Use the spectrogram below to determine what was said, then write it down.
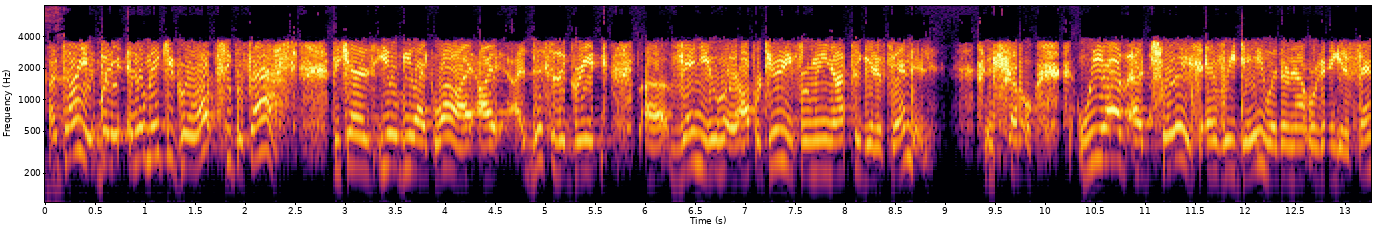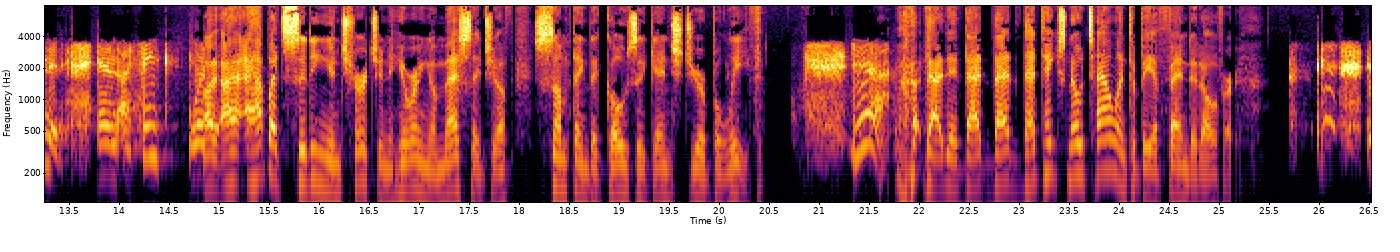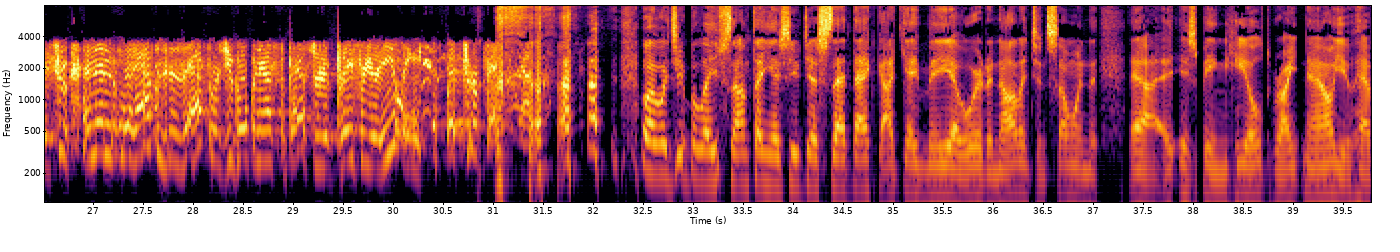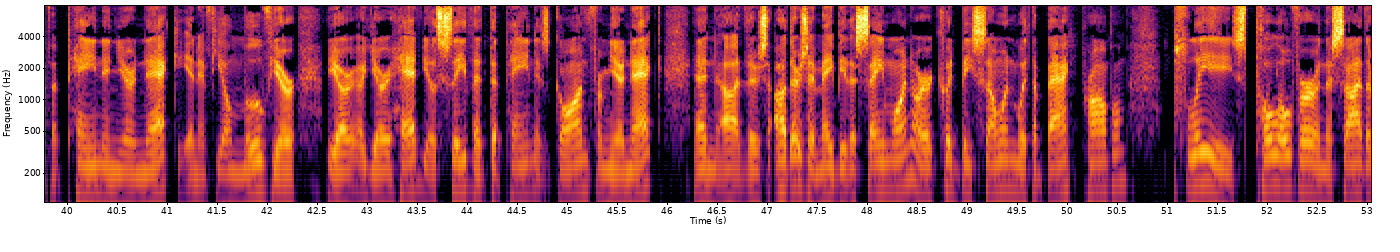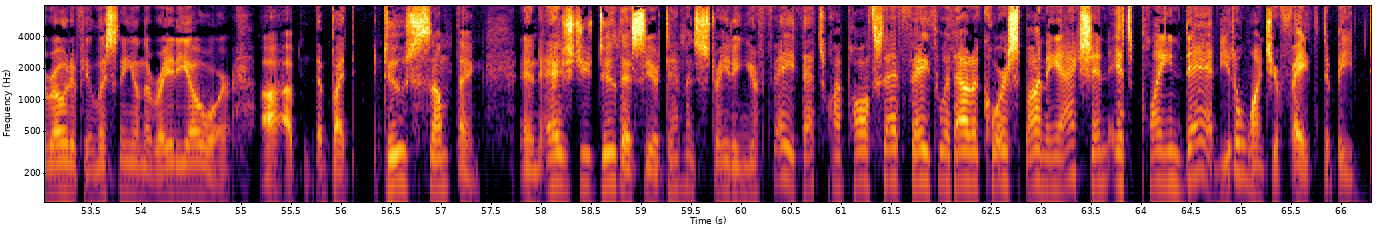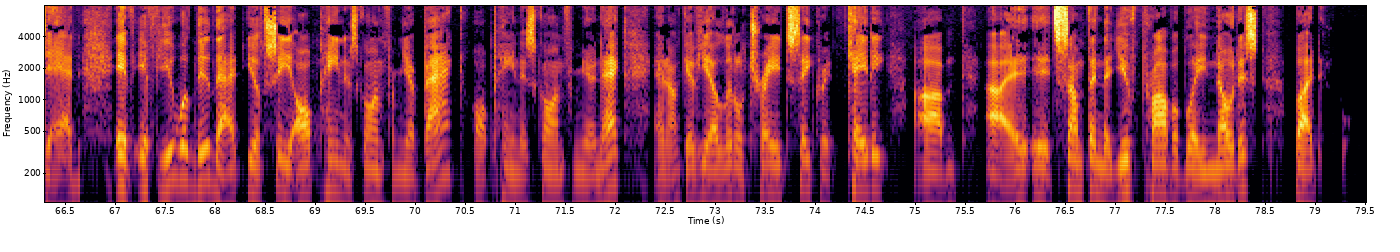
I'm telling you, but it, will make you grow up super fast because you'll be like, "Wow, I, I, I this is a great uh, venue or opportunity for me not to get offended." so we have a choice every day whether or not we're going to get offended. And I think what. Uh, how about sitting in church and hearing a message of something that goes against your belief? Yeah. that, that, that, that takes no talent to be offended over. It's true. And then what happens is afterwards you go up and ask the pastor to pray for your healing. well, would you believe something? As you just said that, God gave me a word of knowledge, and someone uh, is being healed right now. You have a pain in your neck, and if you'll move your your your head, you'll see that the pain is gone from your neck. And uh, there's others. It may be the same one, or it could be someone with a back problem please pull over on the side of the road if you're listening on the radio or uh, but do something and as you do this, you're demonstrating your faith. That's why Paul said faith without a corresponding action, it's plain dead. You don't want your faith to be dead. If, if you will do that, you'll see all pain is gone from your back, all pain is gone from your neck. And I'll give you a little trade secret. Katie, um, uh, it's something that you've probably noticed, but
